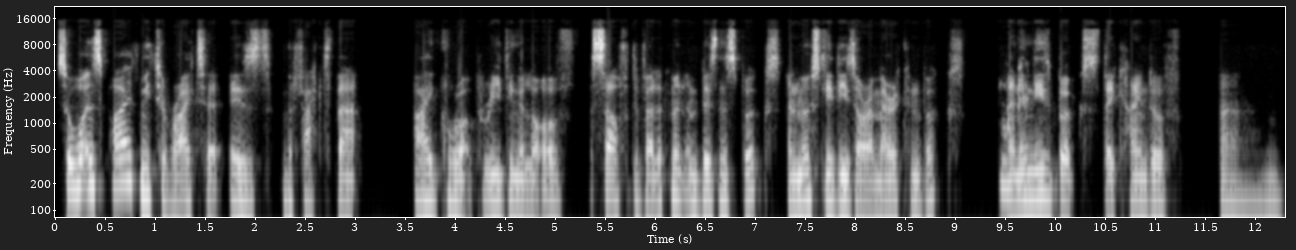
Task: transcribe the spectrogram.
So, what inspired me to write it is the fact that I grew up reading a lot of self development and business books, and mostly these are American books. And in these books, they kind of um,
